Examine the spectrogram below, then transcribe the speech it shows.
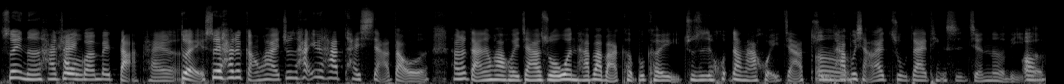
所以呢，他就开关被打开了，，对，所以他就赶快，就是他，因为他太吓到了，他就打电话回家说，问他爸爸可不可以，就是让他回家住，他嗯不想再住在停尸间那里了。哦，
